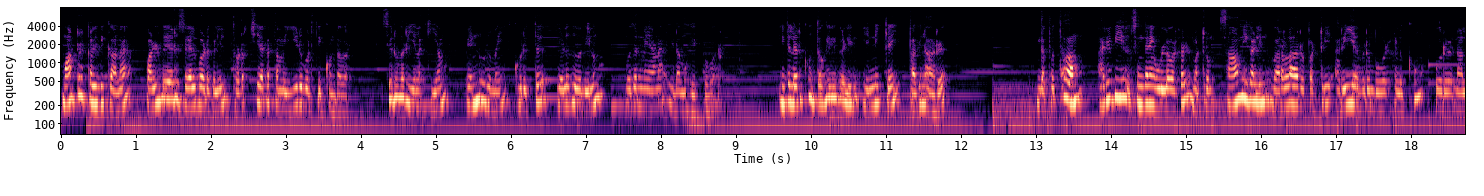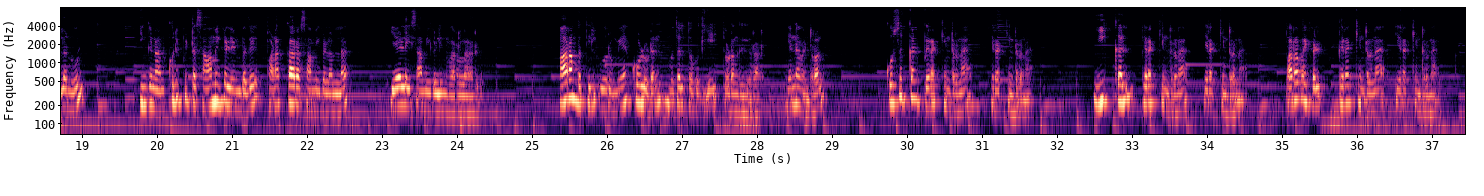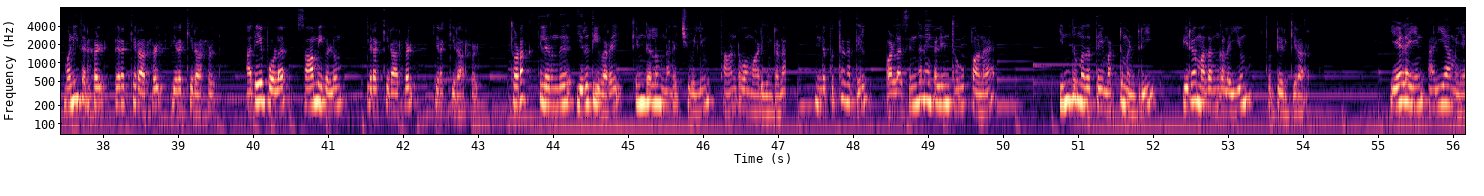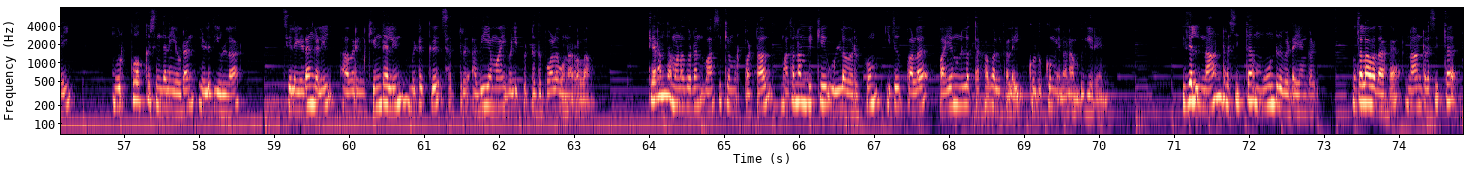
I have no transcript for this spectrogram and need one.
மாற்றுக் கல்விக்கான பல்வேறு செயல்பாடுகளில் தொடர்ச்சியாக தம்மை ஈடுபடுத்திக் கொண்டவர். சிறுவர் இலக்கியம் பெண்ணுரிமை குறித்து எழுதுவதிலும் முதன்மையான இடம் வகிப்பவர் இதில் இருக்கும் தொகுதிகளின் எண்ணிக்கை பதினாறு. இந்த புத்தகம் அறிவியல் சிந்தனை உள்ளவர்கள் மற்றும் சாமிகளின் வரலாறு பற்றி அறிய விரும்புபவர்களுக்கும் ஒரு நல்ல நூல். இங்கு நான் குறிப்பிட்ட சாமிகள் என்பது பணக்கார சாமிகள் அல்ல ஏழை சாமிகளின் வரலாறு. ஆரம்பத்தில் ஒரு மேற்கோளுடன் முதல் தொகுதியை தொடங்குகிறார். என்னவென்றால் கொசுக்கள் பிறக்கின்றன இறக்கின்றன. ஈக்கள் பிறக்கின்றன இறக்கின்றன. பறவைகள் பிறக்கின்றன இறக்கின்றன. மனிதர்கள் பிறக்கிறார்கள் இறக்கிறார்கள். அதேபோல சாமிகளும் பிறக்கிறார்கள் இறக்கிறார்கள். தொடக்கத்திலிருந்து இறுதி வரை கிண்டலும் நகைச்சுவையும் தாண்டவமாடுகின்றன. இந்த புத்தகத்தில் பல சிந்தனைகளின் தொகுப்பான இந்து மதத்தை மட்டுமின்றி பிற மதங்களையும் தொட்டிருக்கிறார். ஏழையின் அறியாமையை முற்போக்கு சிந்தனையுடன் எழுதியுள்ளார். சில இடங்களில் அவரின் கிண்டலின் மிடுக்கு சற்று அதிகமாய் வெளிப்பட்டது போல உணரலாம். திறந்த மனதுடன் வாசிக்க முற்பட்டால் மத நம்பிக்கை உள்ளவருக்கும் இது பல பயனுள்ள தகவல்களை கொடுக்கும் என நம்புகிறேன். இதில் நான் ரசித்த மூன்று விடயங்கள். முதலாவதாக நான் ரசித்த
